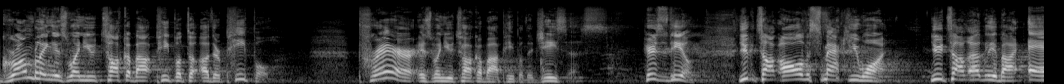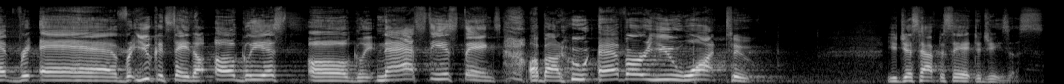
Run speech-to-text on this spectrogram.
Grumbling is when you talk about people to other people. Prayer is when you talk about people to Jesus. Here's the deal you can talk all the smack you want. You talk ugly about every, every, you could say the ugliest, ugly, nastiest things about whoever you want to. You just have to say it to Jesus.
